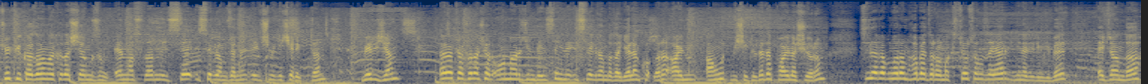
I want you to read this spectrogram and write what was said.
Çünkü kazanan arkadaşlarımızın elmaslarını ise Instagram üzerinden iletişime geçerekten vereceğim. Evet arkadaşlar onun haricinde ise yine Instagram'da da gelen kodları aynı anlık bir şekilde de paylaşıyorum. Sizler bunlardan haberdar olmak istiyorsanız eğer yine dediğim gibi ekranda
